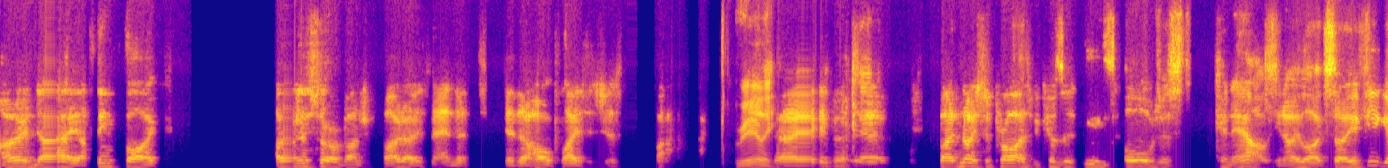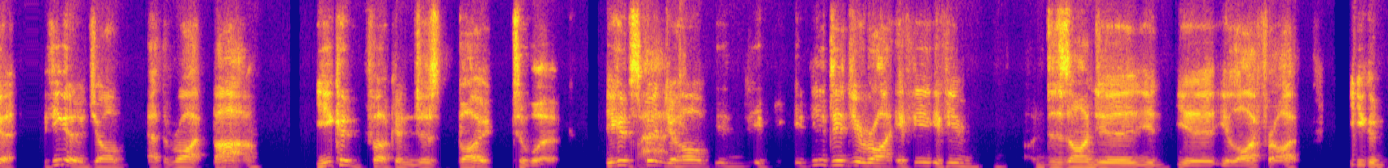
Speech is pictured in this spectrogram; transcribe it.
owned. Eh? I think like I just saw a bunch of photos, man. It's the whole place is just fuck. really. but, yeah. but no surprise because it is all just canals, you know. Like so, if you get if you get a job at the right bar, you could fucking just boat to work. You could spend wow. your whole if, if you did your right, if you if you designed your your your, your life right, you could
